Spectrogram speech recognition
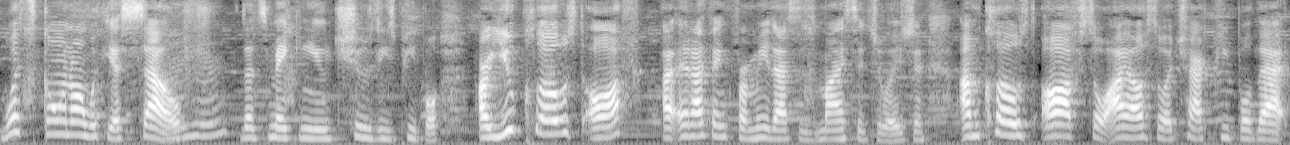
what's going on with yourself mm-hmm. that's making you choose these people. Are you closed off? And I think for me that's is my situation. I'm closed off, so I also attract people that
